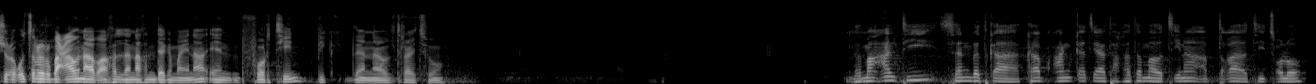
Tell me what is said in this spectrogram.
ሽዑ ቁፅሪ 4 እውን ኣብኣ ከለና ክንደግማ ኢና and 14 bec- then I will try to ብመዓልቲ ሰንበትካ ካብ ዓንቀፅያታ ከተማ ወፂና ኣብ ጥቓ እቲ ጸሎት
